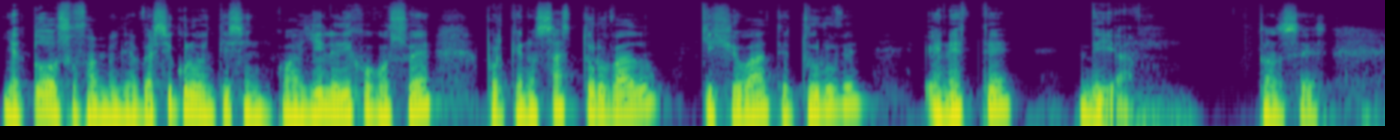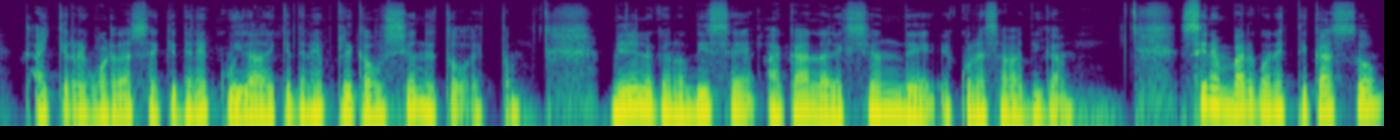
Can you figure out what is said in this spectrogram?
y a toda su familia. Versículo 25. Allí le dijo Josué, porque nos has turbado, que Jehová te turbe en este día. Entonces, hay que resguardarse, hay que tener cuidado, hay que tener precaución de todo esto. Miren lo que nos dice acá la lección de escuela sabática. Sin embargo, en este caso,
